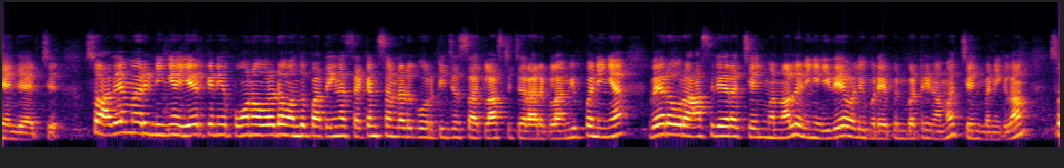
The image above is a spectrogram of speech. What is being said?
சேஞ்ச் ஆயிடுச்சு ஸோ அதே மாதிரி நீங்கள் ஏற்கனவே போன வருடம் வந்து பார்த்தீங்கன்னா செகண்ட் ஸ்டாண்டர்டுக்கு ஒரு டீச்சர்ஸாக கிளாஸ் டீச்சராக இருக்கலாம். இப்போ நீங்கள் வேற ஒரு ஆசிரியராக சேஞ்ச் பண்ணாலும் நீங்கள் இதே வழிமுறையை பின்பற்றி நம்ம சேஞ்ச் பண்ணிக்கலாம். ஸோ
